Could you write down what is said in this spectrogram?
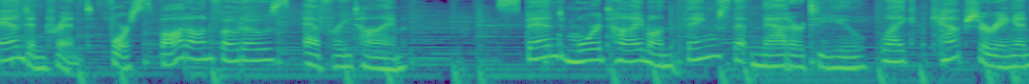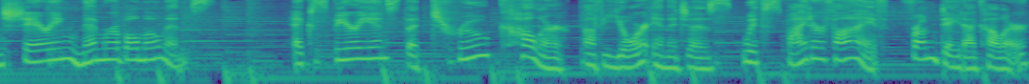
and in print, for spot on photos every time. Spend more time on things that matter to you, like capturing and sharing memorable moments. Experience the true color of your images with Spyder 5 from Datacolor.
